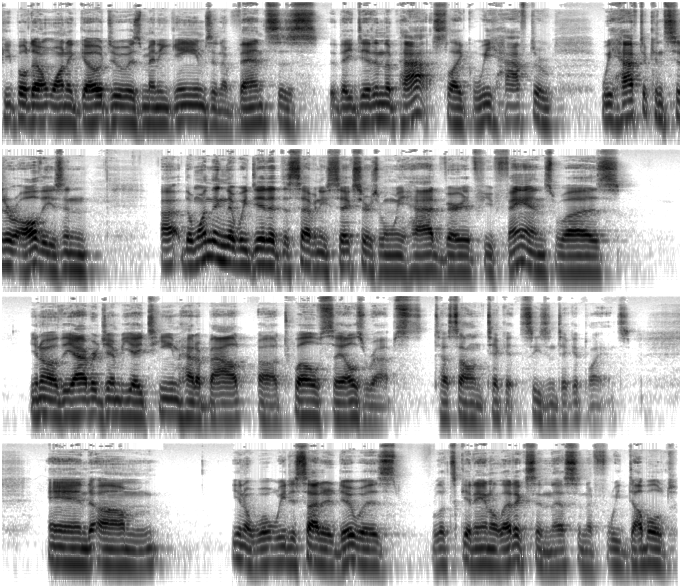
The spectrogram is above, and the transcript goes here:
people don't want to go to as many games and events as they did in the past. Like we have to we have to consider all these and uh, the one thing that we did at the 76ers when we had very few fans was you know the average nba team had about uh, 12 sales reps to selling ticket season ticket plans and um, you know what we decided to do was let's get analytics in this and if we doubled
